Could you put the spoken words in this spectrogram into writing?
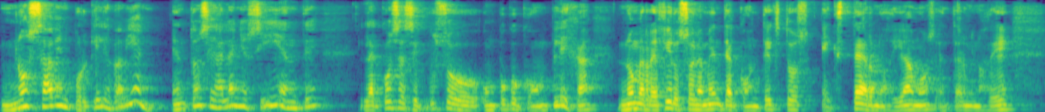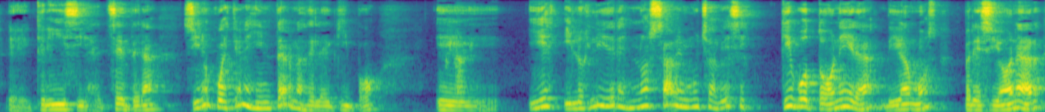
no saben por qué les va bien. Entonces al año siguiente la cosa se puso un poco compleja. No me refiero solamente a contextos externos, digamos, en términos de eh, crisis, etcétera, sino cuestiones internas del equipo. Eh, y, y los líderes no saben muchas veces qué botonera, digamos, presionar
